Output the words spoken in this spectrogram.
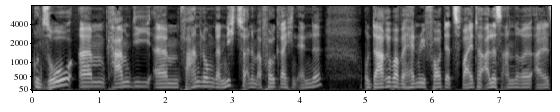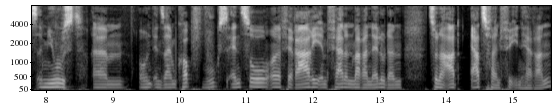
Und so ähm, kamen die ähm, Verhandlungen dann nicht zu einem erfolgreichen Ende. Und darüber war Henry Ford der Zweite alles andere als amused. Ähm, und in seinem Kopf wuchs Enzo äh, Ferrari im fernen Maranello dann zu einer Art Erzfeind für ihn heran.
